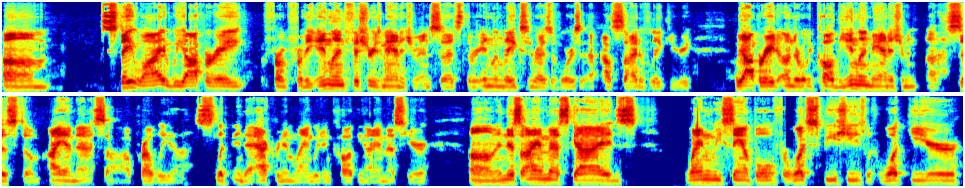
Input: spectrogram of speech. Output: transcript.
Um, statewide, we operate from for the inland fisheries management. So that's their inland lakes and reservoirs outside of Lake Erie. We operate under what we call the Inland Management uh, System, IMS. I'll probably uh, slip into acronym language and call it the IMS here. Um, and this IMS guides when we sample for what species with what gear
